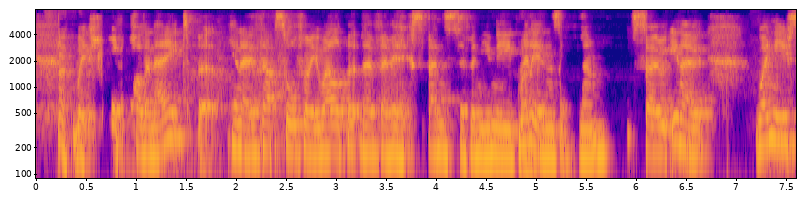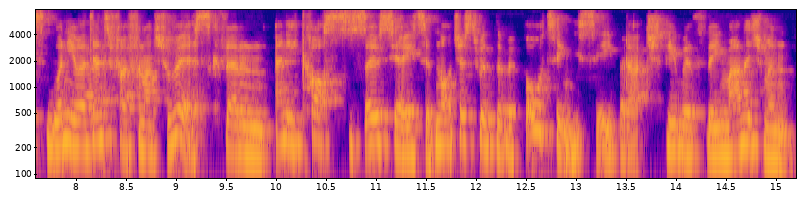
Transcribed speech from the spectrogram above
which could pollinate. But you know that's all very well, but they're very expensive, and you need millions of them. So you know when you when you identify financial risk, then any costs associated not just with the reporting you see, but actually with the management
